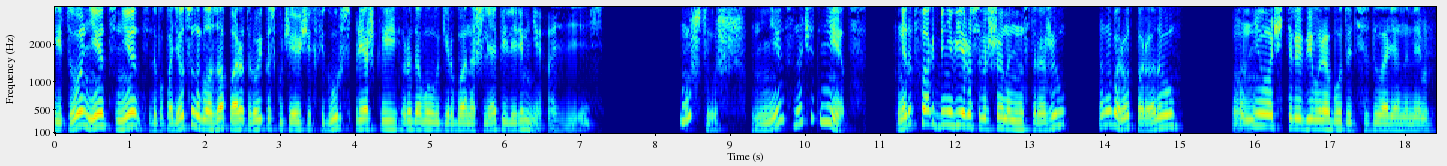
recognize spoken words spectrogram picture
И то нет, нет, да попадется на глаза пара-тройка скучающих фигур с пряжкой родового герба на шляпе или ремне. А здесь? Ну что ж, нет, значит нет. Этот факт Беневьера совершенно не насторожил, а наоборот порадовал. Он не очень-то любил работать с дворянами.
